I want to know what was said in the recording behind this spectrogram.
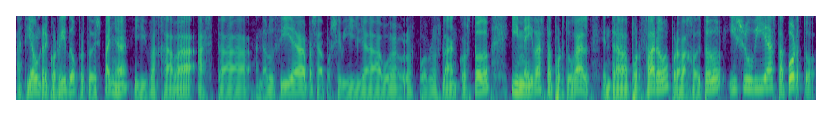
hacía un recorrido por toda España y bajaba hasta Andalucía, pasaba por Sevilla, bueno, los pueblos blancos, todo, y me iba hasta Portugal. Entraba por Faro, por abajo de todo, y subía hasta Porto.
